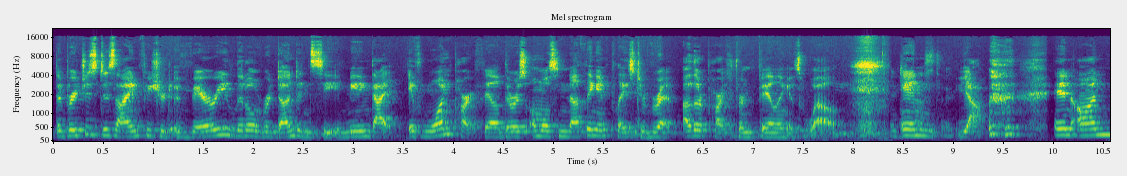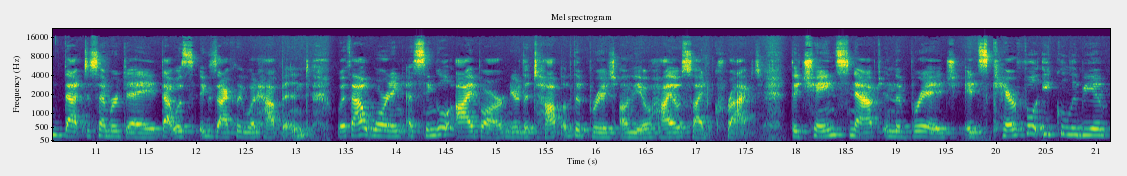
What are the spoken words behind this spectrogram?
The bridge's design featured very little redundancy, meaning that if one part failed, there was almost nothing in place to prevent other parts from failing as well. Fantastic. And yeah, and on that December day, that was exactly what happened. Without warning, a single eye bar near the top of the bridge on the Ohio side cracked. The chain snapped in the bridge. Its careful equilibrium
